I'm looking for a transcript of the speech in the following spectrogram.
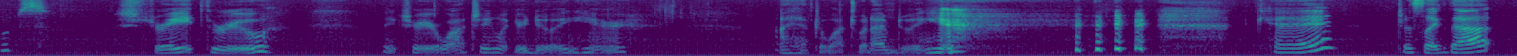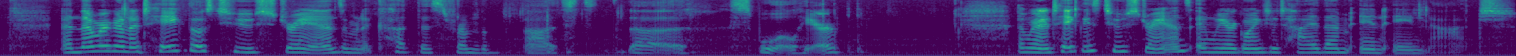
whoops, straight through. Make sure you're watching what you're doing here. I have to watch what I'm doing here. okay, just like that. And then we're going to take those two strands, I'm going to cut this from the, uh, the spool here. We're going to take these two strands and we are going to tie them in a knot.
